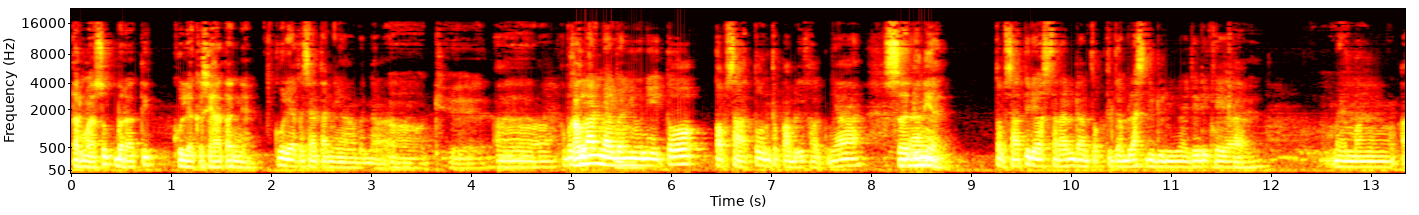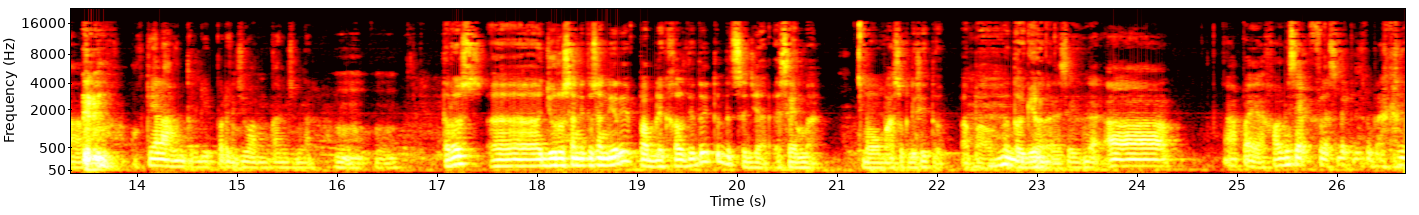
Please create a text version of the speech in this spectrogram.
Termasuk berarti kuliah kesehatannya. kuliah kesehatannya benar. Oke. Eh, kebetulan Melbourne Uni itu top 1 untuk public health-nya. Sedunia. top 1 di Australia dan top 13 di dunia. Jadi kayak memang eh, oke lah untuk diperjuangkan sebenarnya. Hmm, hmm. Terus eh, jurusan itu sendiri public health itu itu sejak SMA mau masuk di situ? Apa atau gimana? Enggak sih enggak. Eh, apa ya? Kalau misalnya flashback itu belakang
